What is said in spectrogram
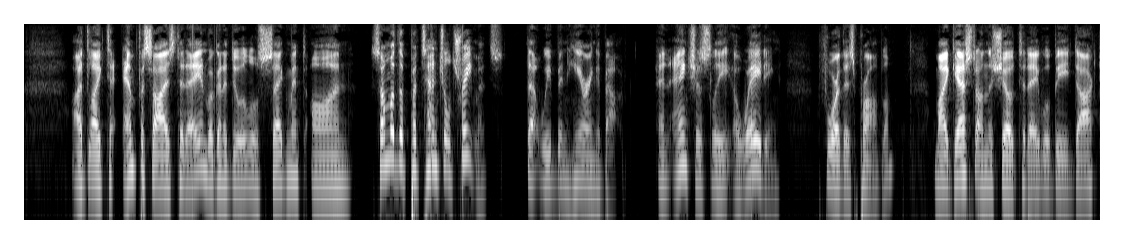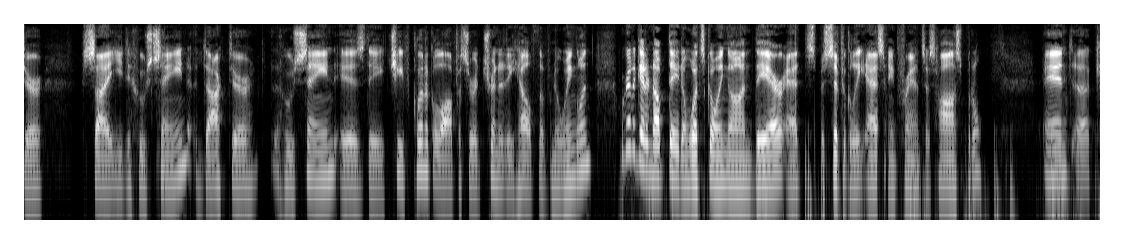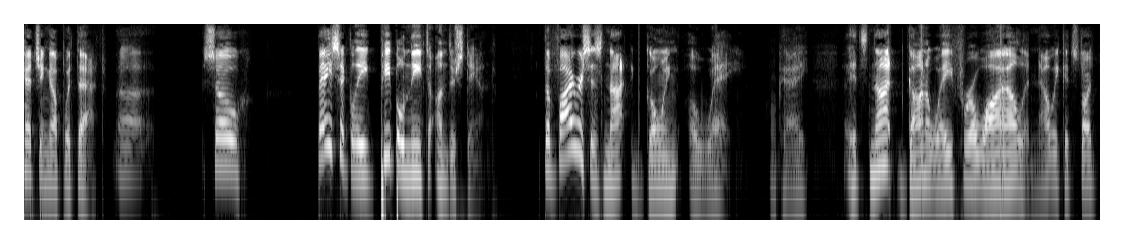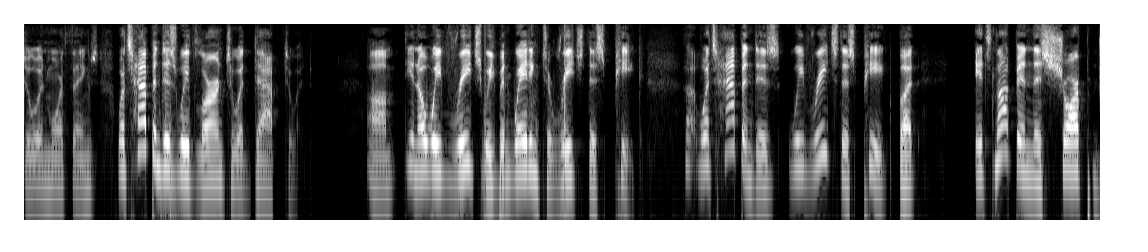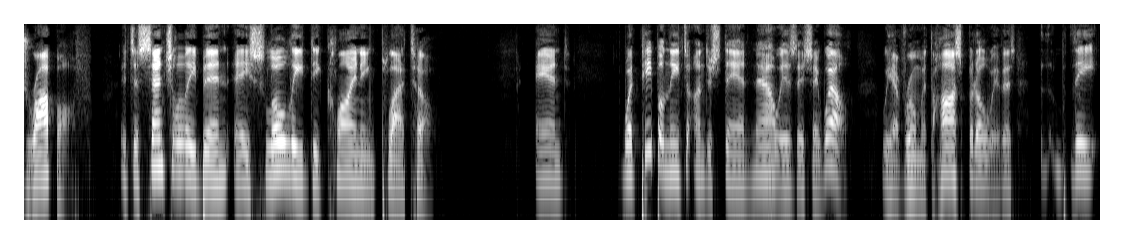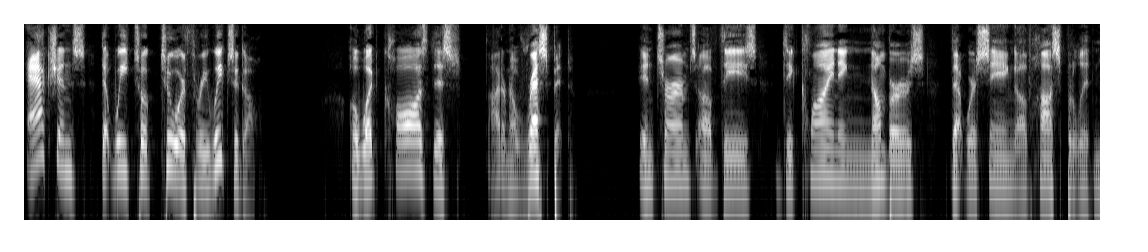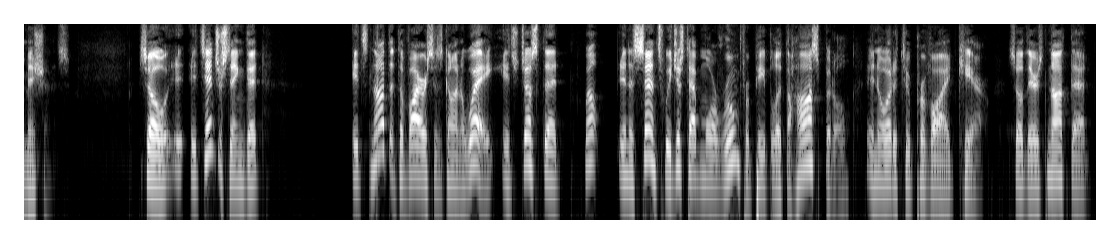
I'd like to emphasize today, and we're going to do a little segment on some of the potential treatments that we've been hearing about and anxiously awaiting for this problem. My guest on the show today will be Dr. Saeed Hussain. Dr. Hussain is the Chief Clinical Officer at Trinity Health of New England. We're going to get an update on what's going on there at specifically at St. Francis Hospital and uh, catching up with that. Uh, so basically, people need to understand the virus is not going away, okay? It's not gone away for a while and now we could start doing more things. What's happened is we've learned to adapt to it. Um, you know, we've reached, we've been waiting to reach this peak. Uh, what's happened is we've reached this peak, but it's not been this sharp drop off. It's essentially been a slowly declining plateau. And what people need to understand now is they say, well, we have room at the hospital, we have this the actions that we took two or three weeks ago are what caused this, I don't know, respite in terms of these declining numbers that we're seeing of hospital admissions. So it's interesting that it's not that the virus has gone away, it's just that, well, in a sense, we just have more room for people at the hospital in order to provide care. So there's not that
